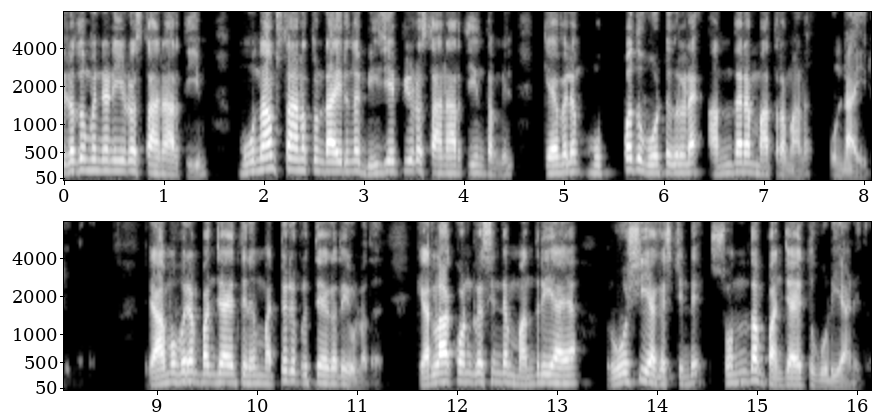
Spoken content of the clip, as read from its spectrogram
ഇടതുമുന്നണിയുടെ സ്ഥാനാർത്ഥിയും മൂന്നാം സ്ഥാനത്തുണ്ടായിരുന്ന ബി ജെ പിയുടെ സ്ഥാനാർത്ഥിയും തമ്മിൽ കേവലം മുപ്പത് വോട്ടുകളുടെ അന്തരം മാത്രമാണ് ഉണ്ടായിരുന്നത്. രാമപുരം പഞ്ചായത്തിന് മറ്റൊരു പ്രത്യേകതയുള്ളത് കേരള കോൺഗ്രസിന്റെ മന്ത്രിയായ റോഷി അഗസ്റ്റിന്റെ സ്വന്തം പഞ്ചായത്ത് കൂടിയാണിത്.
